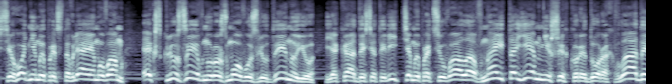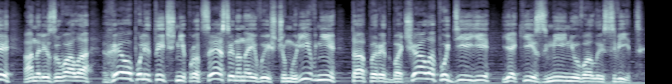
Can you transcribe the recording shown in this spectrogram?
Сьогодні ми представляємо вам ексклюзивну розмову з людиною, яка десятиліттями працювала в найтаємніших коридорах влади, аналізувала геополітичні процеси на найвищому рівні та передбачала події, які змінювали світ.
